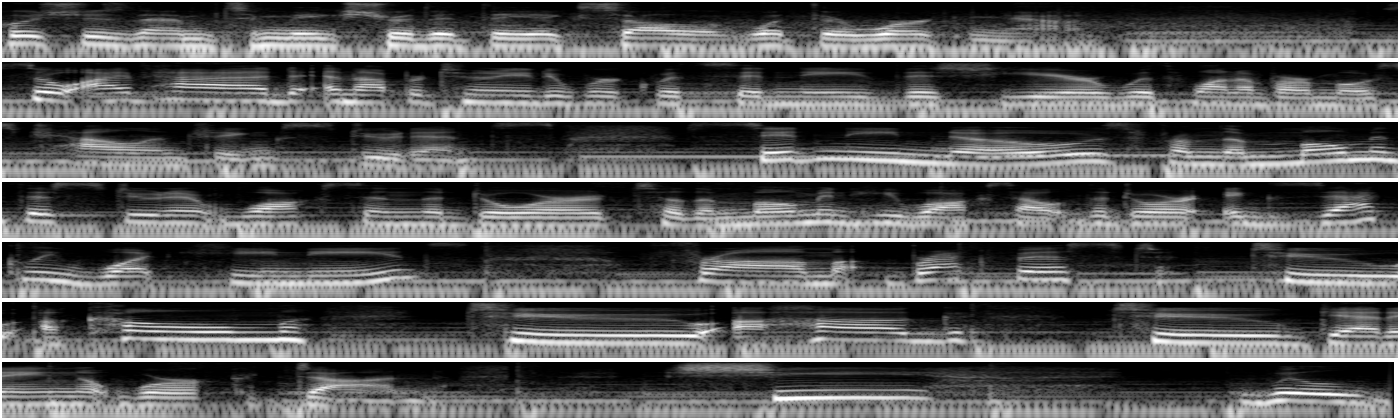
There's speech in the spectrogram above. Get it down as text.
pushes them to make sure that they excel at what they're working at. So I've had an opportunity to work with Sydney this year with one of our most challenging students. Sydney knows from the moment this student walks in the door to the moment he walks out the door exactly what he needs from breakfast to a comb to a hug to getting work done. She will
